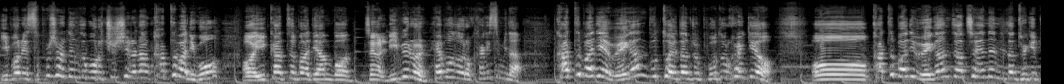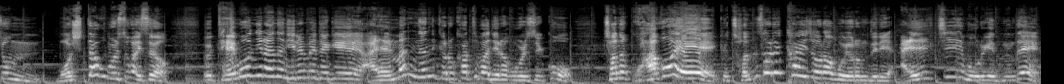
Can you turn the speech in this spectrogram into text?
이번에 스페셜 등급으로 출시를 한 카트 바디고 어, 이 카트 바디 한번 제가 리뷰를 해보도록 하겠습니다. 카트 바디의 외관부터 일단 좀 보도록 할게요. 어 카트 바디 외관 자체는 일단 되게 좀 멋있다고 볼 수가 있어요. 어, 데몬이라는 이름에 되게 알맞는 그런 카트 바디라고 볼 수 있고 저는 과거에 그 전설의 카이저라고 여러분들이 알지 모르겠는데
